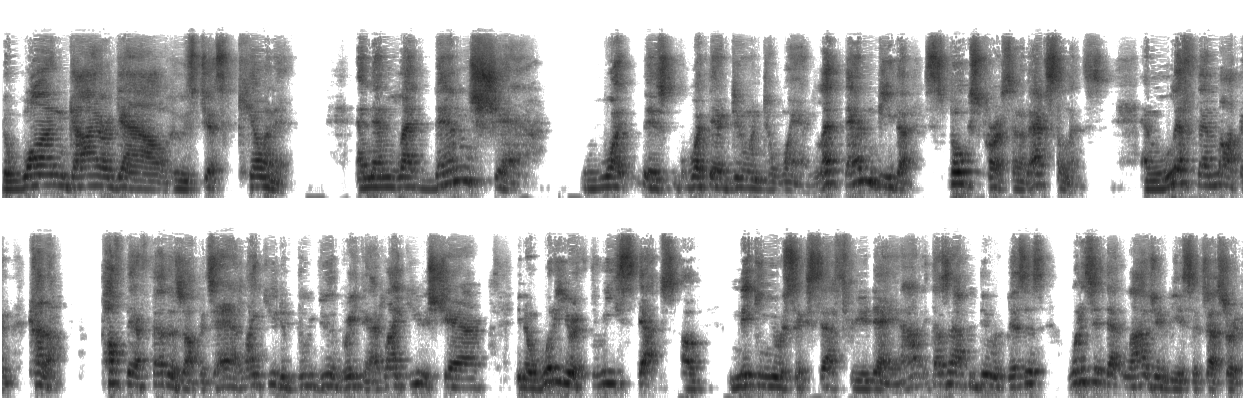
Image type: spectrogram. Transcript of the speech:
the one guy or gal who's just killing it, and then let them share what is what they're doing to win. Let them be the spokesperson of excellence and lift them up and kind of puff their feathers up and say, hey, I'd like you to do the briefing. I'd like you to share you know, what are your three steps of making you a success for your day? And it doesn't have to do with business. What is it that allows you to be a success story?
